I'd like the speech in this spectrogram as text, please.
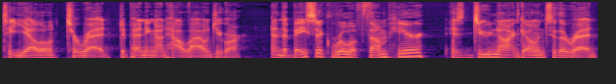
to yellow to red, depending on how loud you are. And the basic rule of thumb here is do not go into the red.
